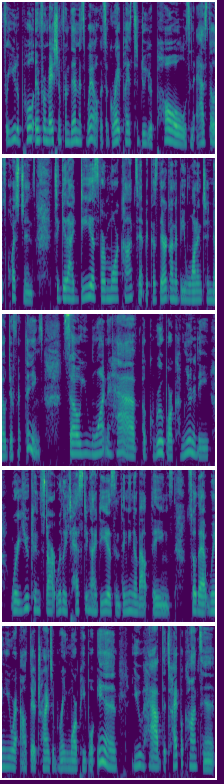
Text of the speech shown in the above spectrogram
for you to pull information from them as well. It's a great place to do your polls and ask those questions to get ideas for more content because they're going to be wanting to know different things. So, you want to have a group or community where you can start really testing ideas and thinking about things so that when you are out there trying to bring more people in, you have the type of content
